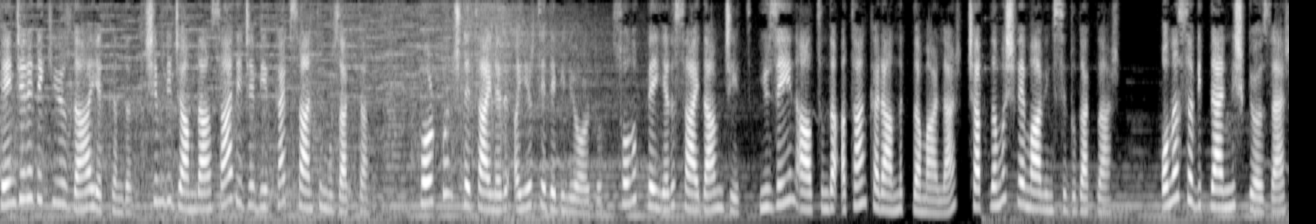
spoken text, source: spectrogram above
Penceredeki yüz daha yakındı. Şimdi camdan sadece birkaç santim uzakta. Korkunç detayları ayırt edebiliyordu. Soluk ve yarı saydam cilt, yüzeyin altında atan karanlık damarlar, çatlamış ve mavimsi dudaklar. Ona sabitlenmiş gözler,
